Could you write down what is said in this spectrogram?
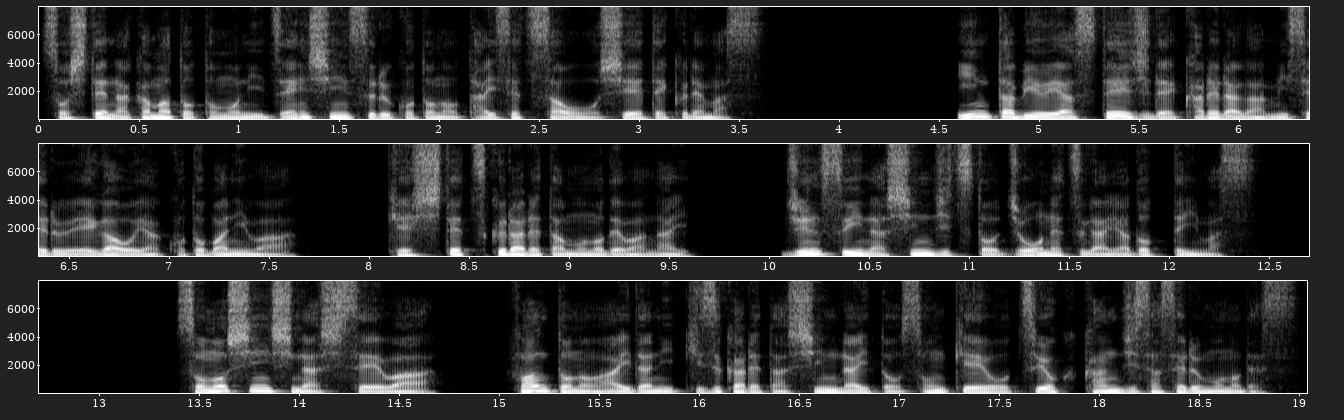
そして仲間と共に前進することの大切さを教えてくれます。インタビューやステージで彼らが見せる笑顔や言葉には、決して作られたものではない、純粋な真実と情熱が宿っています。その真摯な姿勢は、ファンとの間に築かれた信頼と尊敬を強く感じさせるものです。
